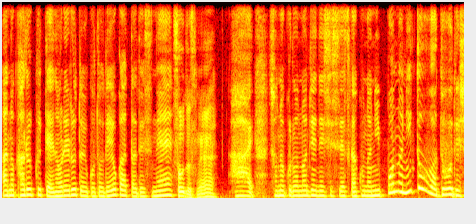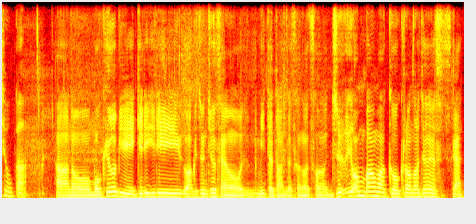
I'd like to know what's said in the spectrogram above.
あの軽くて乗れるということでよかったですね。そうですね。はい、そのクロノジェネシスですが、この日本の2頭はどうでしょうか？あの木曜日ギリギリ枠順抽選を見てたんですけど、その14番枠をクロノジェネシスが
